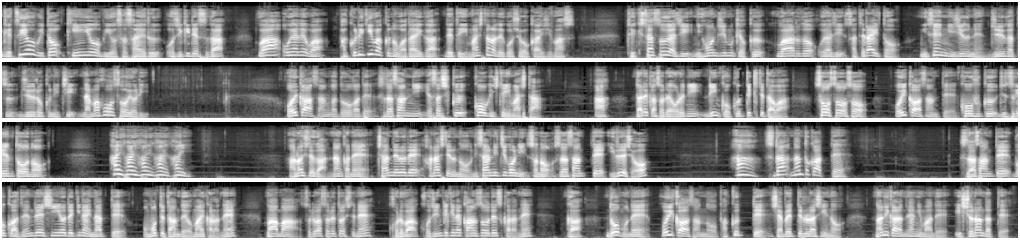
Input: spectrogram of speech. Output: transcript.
月曜日と金曜日を支えるお辞儀ですが、わー親ではパクリ疑惑の話題が出ていましたのでご紹介します。テキサス親父日本事務局ワールド親父サテライト2020年10月16日生放送より、及川さんが動画で須田さんに優しく抗議していました。あ、誰かそれ俺にリンク送ってきてたわ。そうそうそう。及川さんって幸福実現党の。はいはいはいはいはい。あの人がなんかね、チャンネルで話してるのを2、3日後にその須田さんっているでしょ？ああ、須田なんとかって。須田さんって僕は全然信用できないなって思ってたんだよ、前からね。まあまあ、それはそれとしてね、これは個人的な感想ですからね。が、どうもね、及川さんのパクって喋ってるらしいの。何から何まで一緒なんだって。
